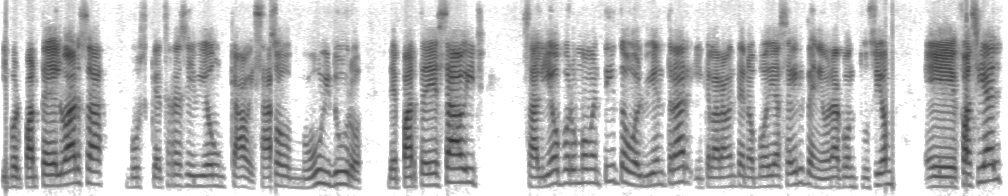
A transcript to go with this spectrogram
y por parte del Barça Busquets recibió un cabezazo muy duro de parte de Savic, salió por un momentito, volvió a entrar y claramente no podía seguir, tenía una contusión eh, facial,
